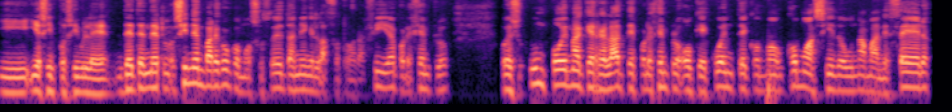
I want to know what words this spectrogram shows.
y, es imposible detenerlo. Sin embargo, como sucede también en la fotografía, por ejemplo, pues un poema que relate, por ejemplo, o que cuente cómo, cómo ha sido un amanecer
